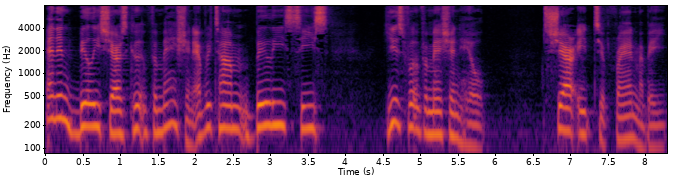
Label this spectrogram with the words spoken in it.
And then Billy shares good information. Every time Billy sees useful information he'll share it to a friend. Maybe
